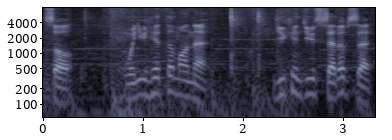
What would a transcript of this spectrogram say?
So when you hit them on that, you can do setups that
